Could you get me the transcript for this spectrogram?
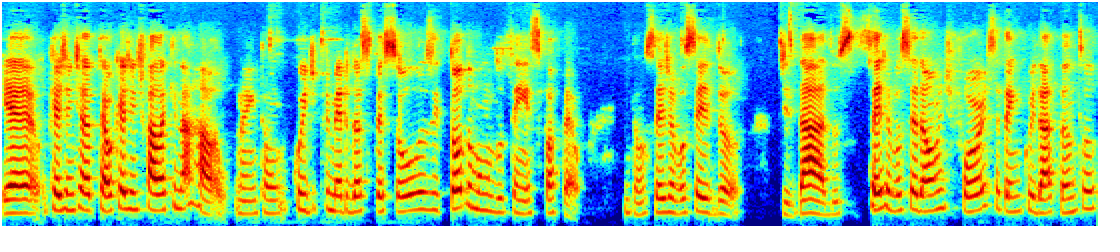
e é o que a gente até o que a gente fala aqui na HAL, né? Então, cuide primeiro das pessoas e todo mundo tem esse papel. Então, seja você do, de dados, seja você de onde for, você tem que cuidar tanto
